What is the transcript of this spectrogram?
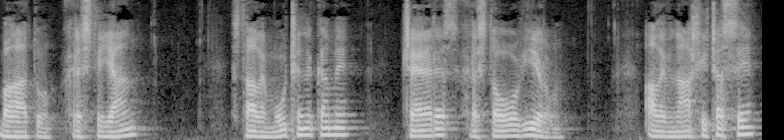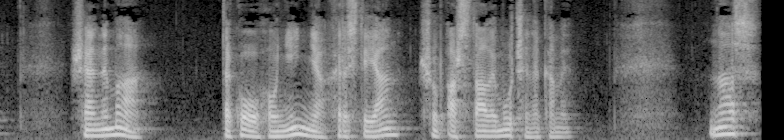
багато християн стали мучениками через Христову віру. Але в наші часи ще нема такого гоніння християн, щоб аж стали мучениками. Нас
